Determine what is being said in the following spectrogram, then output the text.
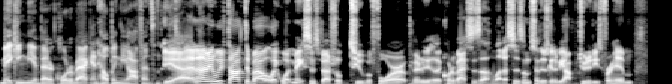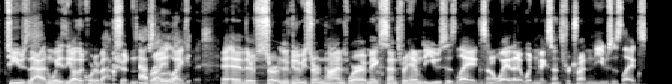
making me a better quarterback and helping the offense. on the Yeah, and I mean we've talked about like what makes him special too before compared to the other quarterbacks is athleticism. So there's going to be opportunities for him to use that in ways the other quarterbacks shouldn't. Absolutely. Right? Like uh, there's certain there's going to be certain times where it makes sense for him to use his legs in a way that it wouldn't make sense for Trenton to use his legs.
